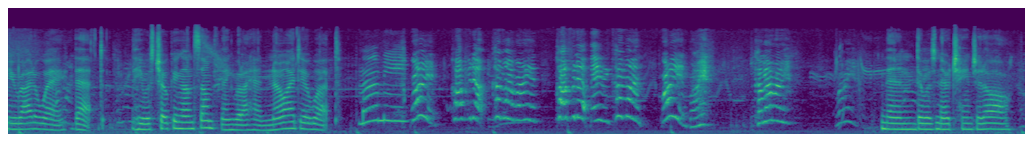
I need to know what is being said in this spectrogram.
Knew right away that he was choking on something, but I had no idea what. Mommy. Ryan, cough it up. Come on, Ryan. Cough it up, baby. Come on. Ryan. Ryan. Come on, Ryan. Ryan. Then there was no change at all. Oh,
